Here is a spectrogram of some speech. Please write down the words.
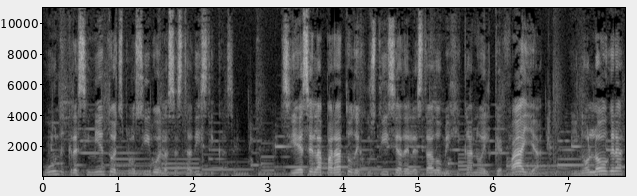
un crecimiento explosivo en las estadísticas. Si es el aparato de justicia del Estado mexicano el que falla y no logra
